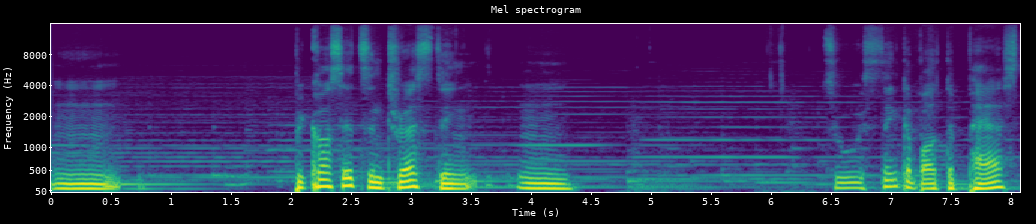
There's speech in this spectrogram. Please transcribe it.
Mm. Because it's interesting mm, to think about the past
